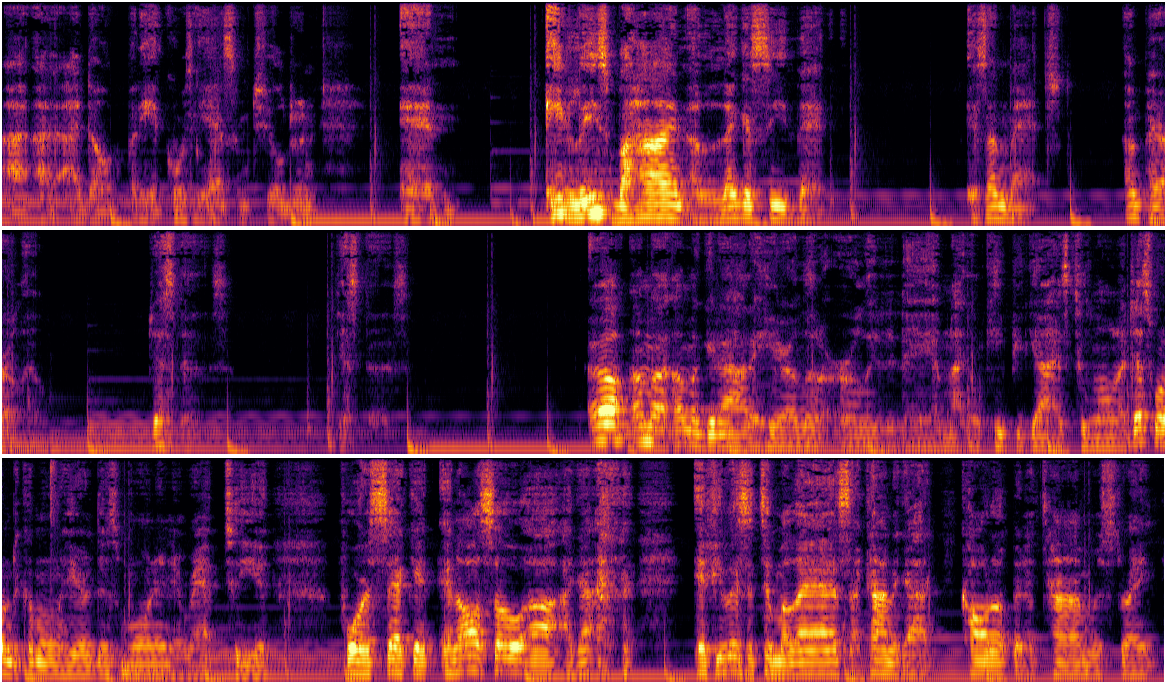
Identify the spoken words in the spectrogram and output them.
I, I, I don't, but he of course he has some children. And he leaves behind a legacy that is unmatched, unparalleled. Just does. Just does. Well, I'm gonna get out of here a little early today. I'm not gonna keep you guys too long. I just wanted to come on here this morning and rap to you for a second. And also, uh, I got, if you listen to my last, I kind of got caught up in a time restraint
